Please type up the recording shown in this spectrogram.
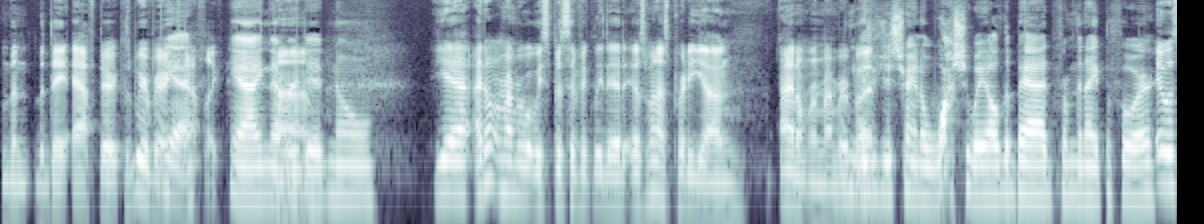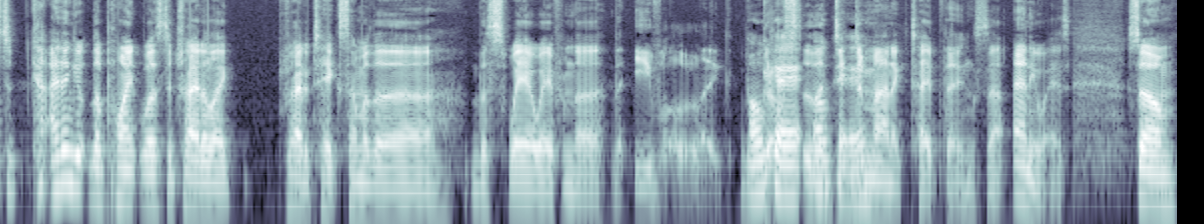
the the day after because we were very Yeah. Catholic. Yeah, I never Um, did. No, Yeah, I don't remember what we specifically did. It was when I was pretty young. I don't remember, but you were just trying to wash away all the bad from the night before. it was. To, I think it, the point was to try to like try to take some of the the sway away from the the evil, like the Okay, ghosts, the de- okay. demonic type things. So, anyways, so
